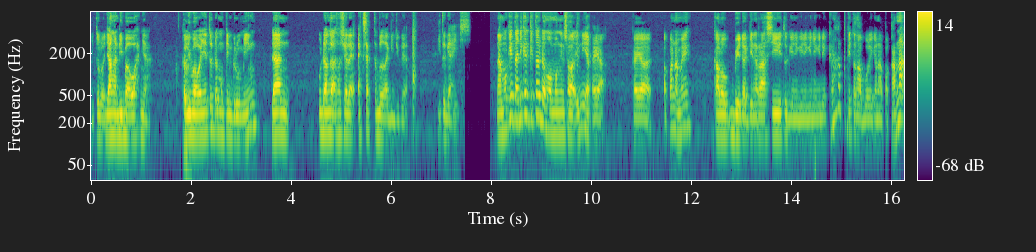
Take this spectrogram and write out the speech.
Itu loh, jangan di bawahnya. Kalau di bawahnya itu udah mungkin grooming dan udah nggak social acceptable lagi juga. Gitu guys. Nah mungkin tadi kan kita udah ngomongin soal ini ya kayak kayak apa namanya kalau beda generasi itu gini gini gini gini. Kenapa kita nggak boleh kenapa? Karena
